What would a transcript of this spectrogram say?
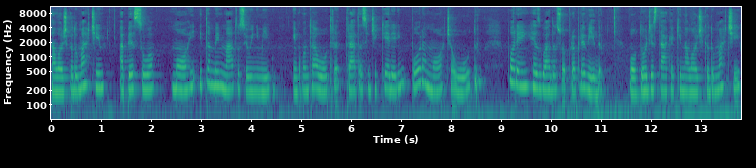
Na lógica do martírio, a pessoa morre e também mata o seu inimigo, enquanto a outra trata-se de querer impor a morte ao outro, porém resguarda sua própria vida. O autor destaca que na lógica do martir,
